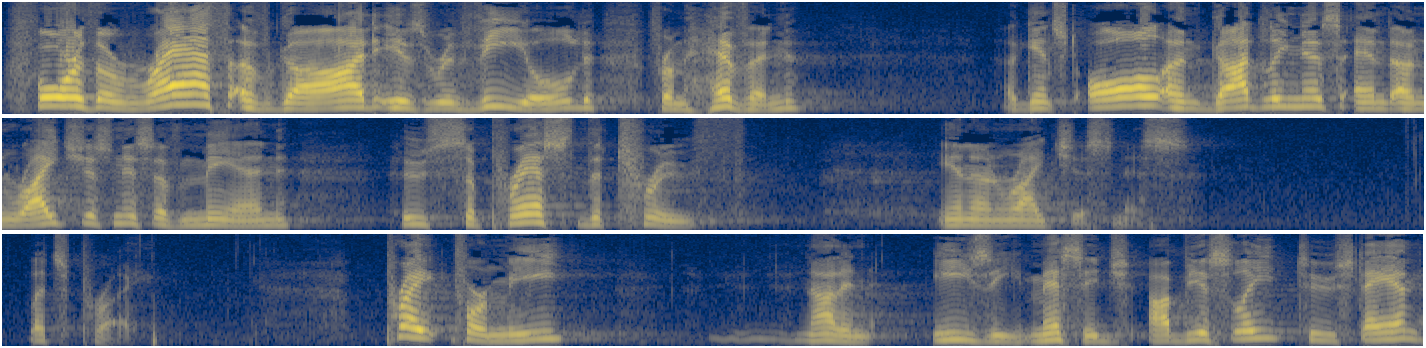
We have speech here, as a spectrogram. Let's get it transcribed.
For the wrath of God is revealed from heaven against all ungodliness and unrighteousness of men who suppress the truth in unrighteousness. Let's pray. Pray for me, not an easy message, obviously, to stand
